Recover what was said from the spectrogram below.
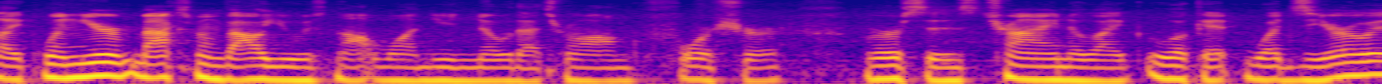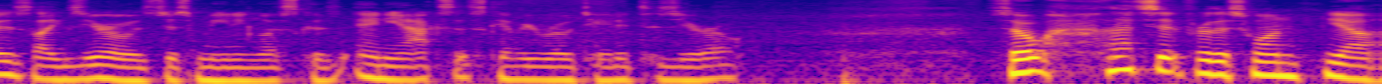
like when your maximum value is not one, you know that's wrong for sure. Versus trying to like look at what zero is, like zero is just meaningless because any axis can be rotated to zero. So that's it for this one. Yeah,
